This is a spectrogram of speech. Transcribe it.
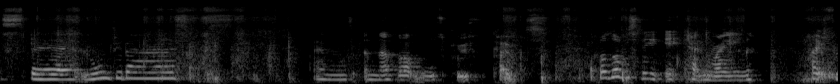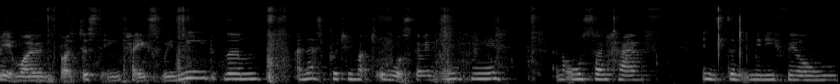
spare laundry bags, and another waterproof coat. Because obviously it can rain, hopefully it won't, but just in case we need them. And that's pretty much all what's going in here. And also have instant mini film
